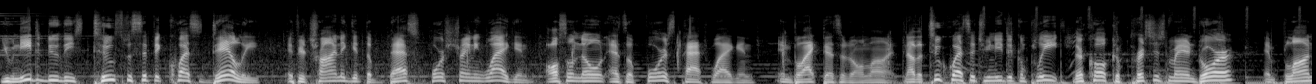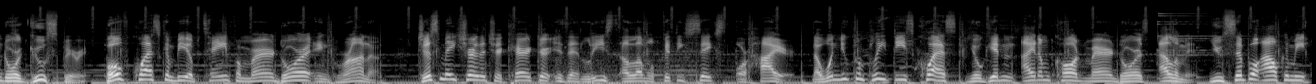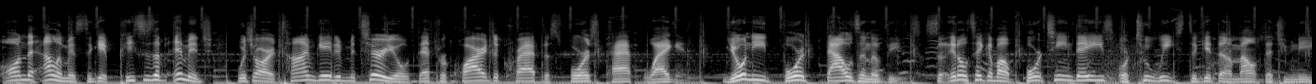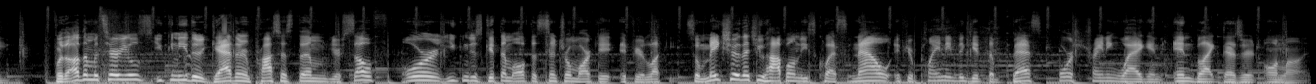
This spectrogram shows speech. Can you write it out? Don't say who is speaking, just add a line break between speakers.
You need to do these two specific quests daily if you're trying to get the best horse training wagon, also known as the Forest Path wagon, in Black Desert Online. Now, the two quests that you need to complete, they're called Capricious Marandora and Flondor Goose Spirit. Both quests can be obtained from Marandora and Grana. Just make sure that your character is at least a level 56 or higher. Now when you complete these quests, you'll get an item called Marandora's Element. Use simple alchemy on the elements to get pieces of image, which are a time-gated material that's required to craft this Forest Path wagon. You'll need 4,000 of these, so it'll take about 14 days or 2 weeks to get the amount that you need. For the other materials, you can either gather and process them yourself, or you can just get them off the central market if you're lucky. So make sure that you hop on these quests now if you're planning to get the best horse training wagon in Black Desert Online.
